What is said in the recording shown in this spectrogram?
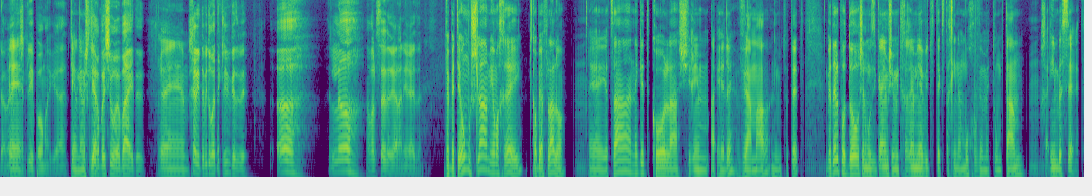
באמת, אה, יש קליפ, oh my god. כן, גם יש יש לי קליפ. הרבה שיעורי בית. אה, אחי, אני תמיד רואה את הקליפים כזה. אה, לא. אבל בסדר, יאללה, נראה את זה. ובתיאום מושלם, יום אחרי, קובי אפללו Mm. אה, יצא נגד כל השירים האלה, ואמר, אני מצטט, גדל פה דור של מוזיקאים שמתחרה מי יביא את הטקסט הכי נמוך ומטומטם, Mm. חיים בסרט.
